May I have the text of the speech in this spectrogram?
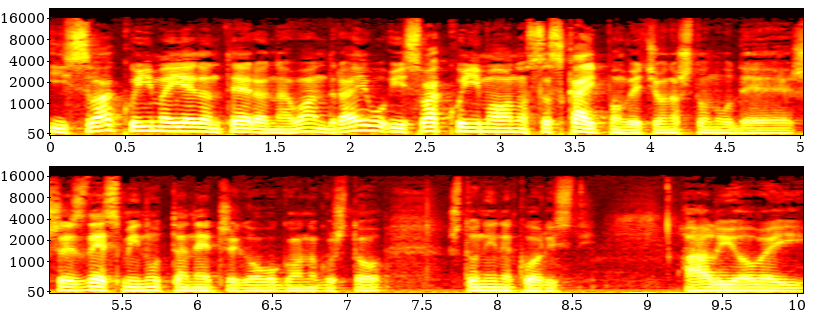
i svako ima jedan tera na OneDrive-u i svako ima ono sa Skype-om već ono što nude. 60 minuta nečega ovog onoga što, što ni ne koristi. Ali ovaj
